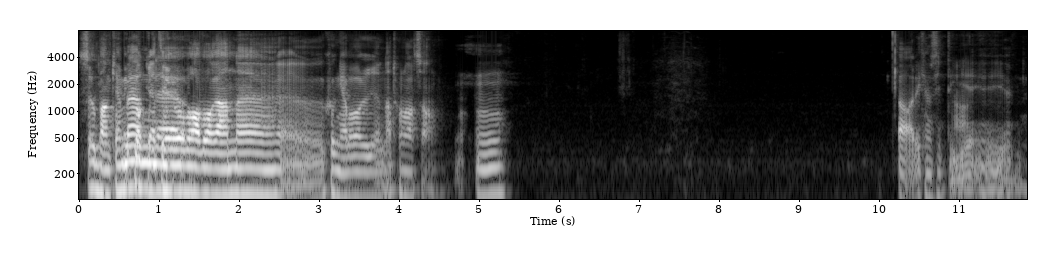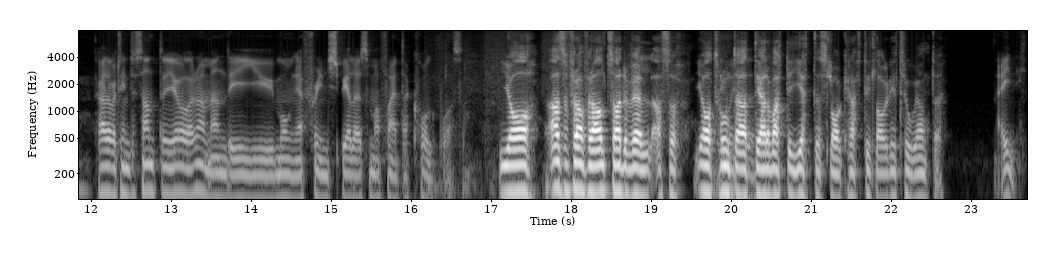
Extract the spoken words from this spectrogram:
Subban kan vi Men, plocka till eh, att vara våran, uh, sjunga vår nationalsång. Mm. Ja, det kanske inte Ja. är... Det hade varit intressant att göra, men det är ju många fringe-spelare som man fan inte har koll på. Alltså. Ja, alltså framförallt så hade väl, alltså, jag tror inte att det hade varit ett jätteslagkraftigt lag, det tror jag inte. Nej,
